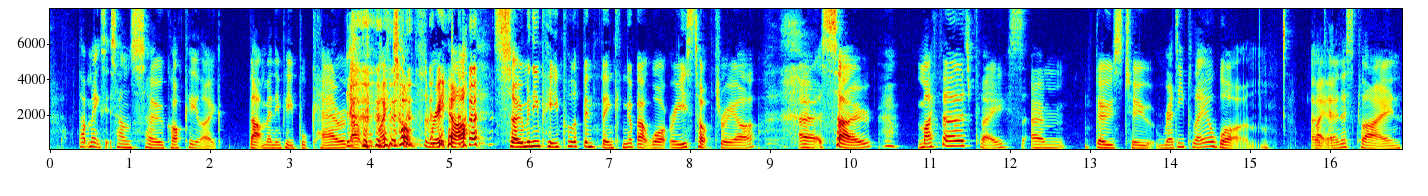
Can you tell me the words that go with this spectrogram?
that makes it sound so cocky. Like that many people care about what my top three are. So many people have been thinking about what Ree's top three are. Uh, so my third place um, goes to Ready Player One by Okay. Ernest Cline.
